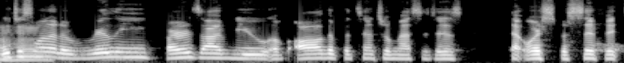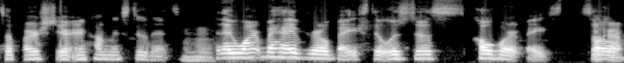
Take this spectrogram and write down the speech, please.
We just Mhm. wanted a really bird's eye view of all the potential messages that were specific to first year incoming students. Mhm. And they weren't behavioral based, it was just cohort based. So Okay.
